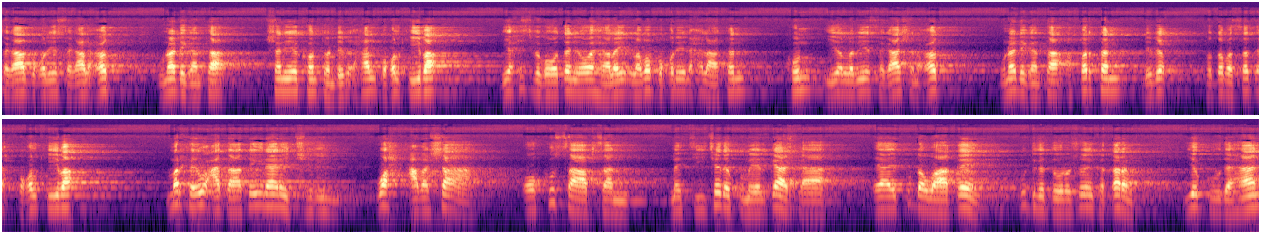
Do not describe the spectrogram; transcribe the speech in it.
sagaal boqol iyo sagaal cod una dhiganta shan iyo konton dhibic hal boqolkiiba iyo xisbiga waddani oo helay laba boqol iyo lix labaatan kun iyo labiyo sagaashan cod una dhiganta afartan dhibic toddoba saddex boqolkiiba markay u caddaatay inaanay jirin wax cabasho ah oo ku saabsan natiijada kumeelgaadhka ah ee ay ku dhawaaqeen guddiga doorashooyinka qaranku iyo guud ahaan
